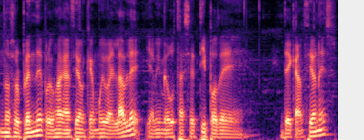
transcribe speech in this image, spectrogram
no sorprende porque es una canción que es muy bailable y a mí me gusta ese tipo de, de canciones.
